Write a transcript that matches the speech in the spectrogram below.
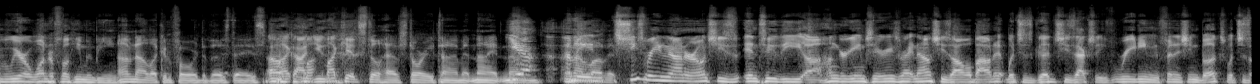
not- you're a wonderful human being. I'm not looking forward to those days. Oh, my, God, my, you- my kids still have story time at night. And Yeah, I'm- I mean, I love it. she's reading on her own. She's into the uh, Hunger Games series right now. She's all about it, which is good. She's actually reading and finishing books, which is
